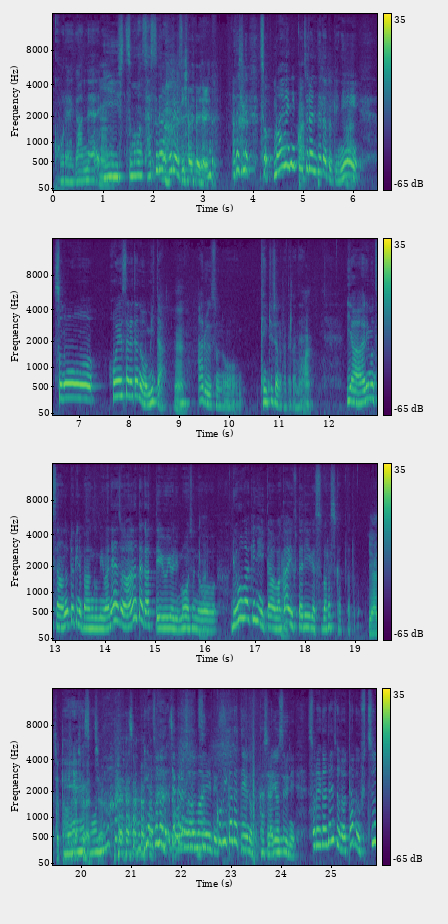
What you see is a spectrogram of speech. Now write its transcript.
これがね、うん。いい質問さすが古谷 いさんやいやいやいや。私ねそう前にこちらに出た時に、はい。その放映されたのを見た、えあるその研究者の方がね、えはい。いや有本さんあの時の番組はねそのあなたがっていうよりもその、両脇にいた若い二人が素晴らしかったと。いやちょっと恥ずかしくなっちゃう。いやその だからそのないです突っ込み方っていうのかしら要するにそれがねその多分普通の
